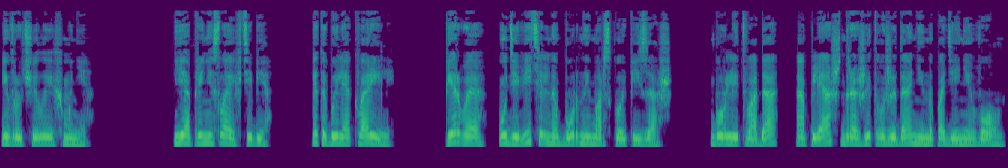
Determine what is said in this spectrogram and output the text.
и вручила их мне. Я принесла их тебе. Это были акварели. Первое — удивительно бурный морской пейзаж. Бурлит вода, а пляж дрожит в ожидании нападения волн.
